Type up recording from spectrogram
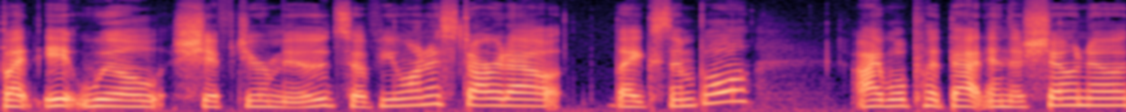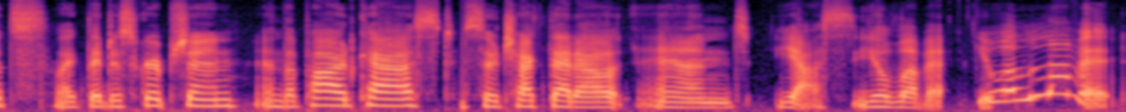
but it will shift your mood. So if you want to start out like simple, I will put that in the show notes, like the description and the podcast. So check that out. And yes, you'll love it. You will love it.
